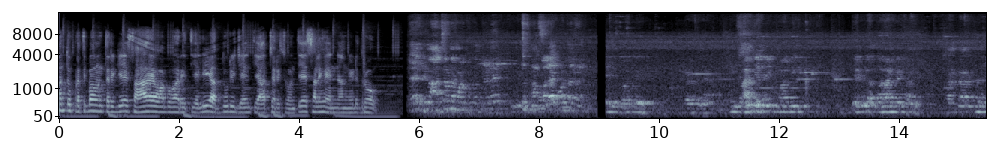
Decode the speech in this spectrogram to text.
ಮತ್ತು ಪ್ರತಿಭಾವಂತರಿಗೆ ಸಹಾಯವಾಗುವ ರೀತಿಯಲ್ಲಿ ಅದ್ದೂರಿ ಜಯಂತಿ ಆಚರಿಸುವಂತೆ ಸಲಹೆಯನ್ನ ನೀಡಿದ್ರು. ಸಾಂಕೇತಿಕವಾಗಿ ಎಲ್ಲ ತರಬೇಕಾಗಿ ಸರ್ಕಾರದಿಂದ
